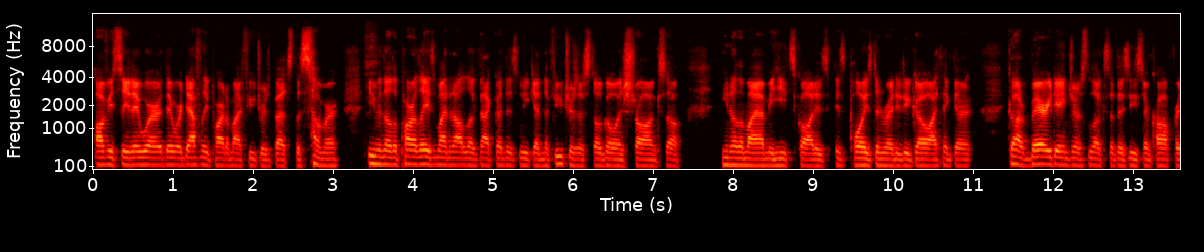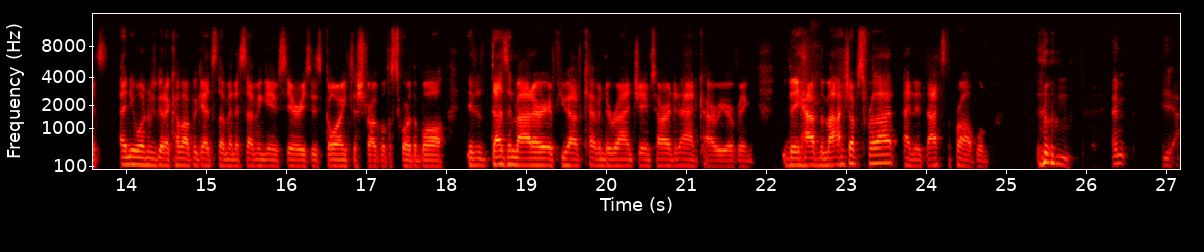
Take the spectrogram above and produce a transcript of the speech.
obviously they were they were definitely part of my futures bets this summer. Even though the parlays might not look that good this weekend, the futures are still going strong. So, you know, the Miami Heat squad is is poised and ready to go. I think they're got very dangerous looks at this Eastern Conference. Anyone who's going to come up against them in a seven game series is going to struggle to score the ball. It doesn't matter if you have Kevin Durant, James Harden, and Kyrie Irving. They have the matchups for that, and that's the problem. Mhm. and yeah,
